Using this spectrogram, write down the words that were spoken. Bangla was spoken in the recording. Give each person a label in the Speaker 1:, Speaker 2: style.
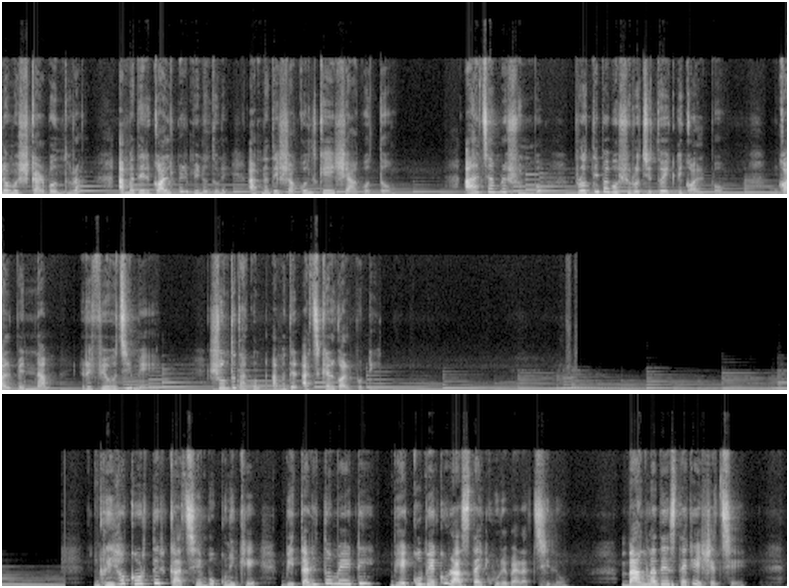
Speaker 1: নমস্কার বন্ধুরা, আমাদের গল্পের বিনোদনে আপনাদের সকলকে স্বাগত। আজ আমরা শুনব প্রতিভা বসু রচিত একটি গল্প। গল্পের নাম রিফিউজি মেয়ে। শুনতে থাকুন আমাদের আজকের গল্পটি। গৃহকর্তীর কাছে বকুনি খেয়ে বিতাড়িত মেয়েটি ভেকু ভেকু রাস্তায় ঘুরে বেড়াচ্ছিল। বাংলাদেশ থেকে এসেছে।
